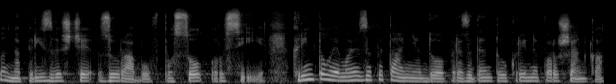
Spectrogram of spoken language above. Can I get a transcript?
на прізвище Зурабов, посол Росії. Крім того, я маю запитання до президента України Порошенка:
